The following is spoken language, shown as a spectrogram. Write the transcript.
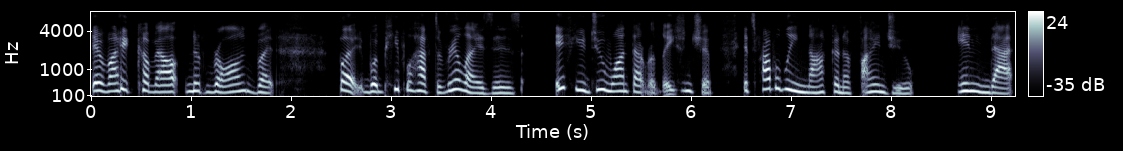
It might come out wrong, but but what people have to realize is if you do want that relationship, it's probably not going to find you in that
